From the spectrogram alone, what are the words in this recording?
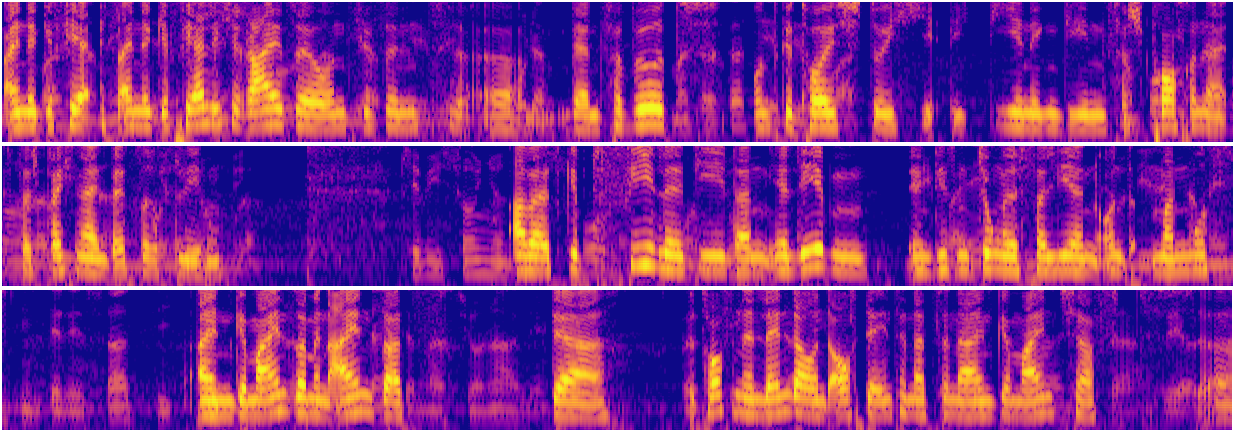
eine gefähr ist eine gefährliche Reise und sie sind, äh, werden verwirrt und getäuscht durch diejenigen, die ihnen versprechen ein besseres Leben. Aber es gibt viele, die dann ihr Leben in diesem Dschungel verlieren und man muss einen gemeinsamen Einsatz der betroffenen Länder und auch der internationalen Gemeinschaft äh,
